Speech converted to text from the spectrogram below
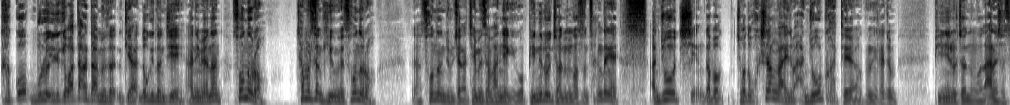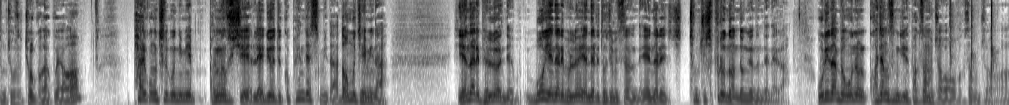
갖고 물로 이렇게 왔다 갔다 하면서 이렇게 녹이든지 아니면은 손으로 참을성 기우면 손으로 손은 좀 제가 재미삼아 한 얘기고 비늘로 젓는 것은 상당히 안 좋지 그러니까 뭐 저도 확실한 건 아니지만 안 좋을 것 같아요. 그러니까 좀 비닐로 젓는 건 안 하셨으면 좋, 좋을 것 같고요. 8079님이 박명수 씨 라디오 듣고 팬 됐습니다. 너무 재미나. 옛날에 별로였는데 뭐 옛날에 별로요? 옛날에 더 재밌었는데 옛날에 청취 10% 넘겼는데 내가 우리 남편 오늘 과장 승진 박수 한번 줘 박수 한번 줘.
